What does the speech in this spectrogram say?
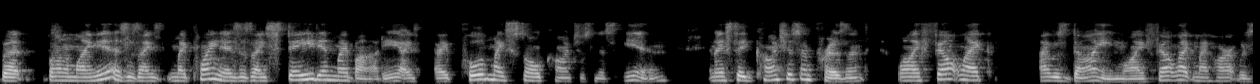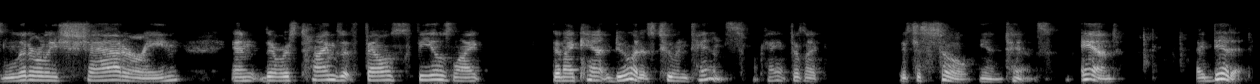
But bottom line is, is I my point is, is I stayed in my body. I I pulled my soul consciousness in, and I stayed conscious and present while I felt like I was dying. While I felt like my heart was literally shattering, and there was times it feels feels like that I can't do it. It's too intense. Okay, it feels like it's just so intense. And I did it.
